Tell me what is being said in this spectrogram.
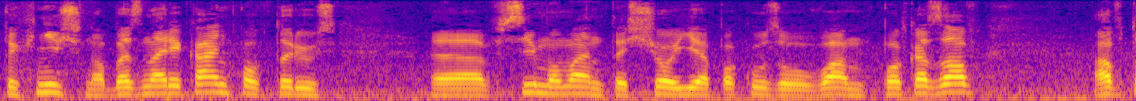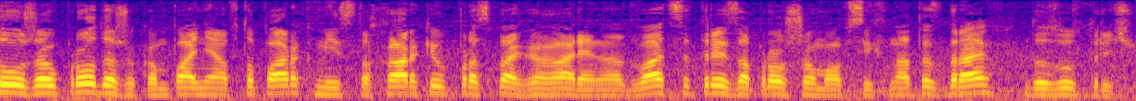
технічно без нарікань, повторюсь. Е, Всі моменти, що є по кузову, вам показав. Авто вже в продажу. Компанія Автопарк, місто Харків, проспект Гагаріна 23. Запрошуємо всіх на тест-драйв. До зустрічі.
